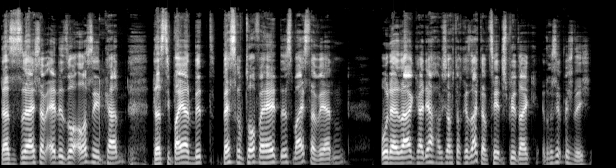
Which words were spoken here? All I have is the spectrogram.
dass es vielleicht am Ende so aussehen kann, dass die Bayern mit besserem Torverhältnis Meister werden und er sagen kann, ja, habe ich euch doch gesagt, am 10. Spieltag interessiert mich nicht.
